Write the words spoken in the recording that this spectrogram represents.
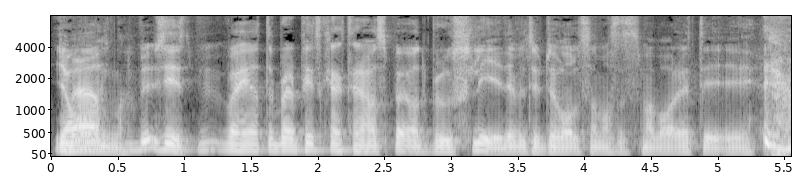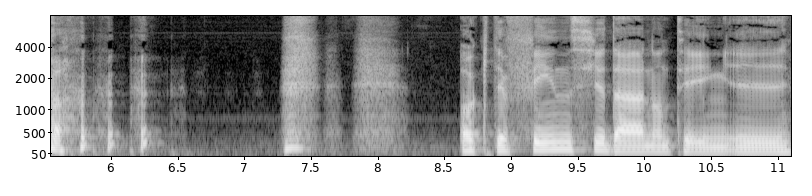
Ja, Men- precis. Vad heter Brad Pitts karaktär har spöat Bruce Lee. Det är väl typ det våldsammaste som har varit i... Och det finns ju där någonting i,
